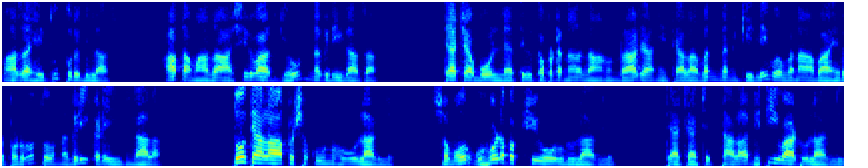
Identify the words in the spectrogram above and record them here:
माझा हेतू पुरविलास. आता माझा आशीर्वाद घेऊन नगरीला जा. त्याच्या बोलण्यातील कपट न जाणून राजाने त्याला वंदन केले व वनाबाहेर पडून तो नगरीकडे निघाला. तो त्याला अपशकून होऊ लागले. समोर घुबड पक्षी ओरडू लागले. त्याच्या चित्ताला भीती वाटू लागली.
